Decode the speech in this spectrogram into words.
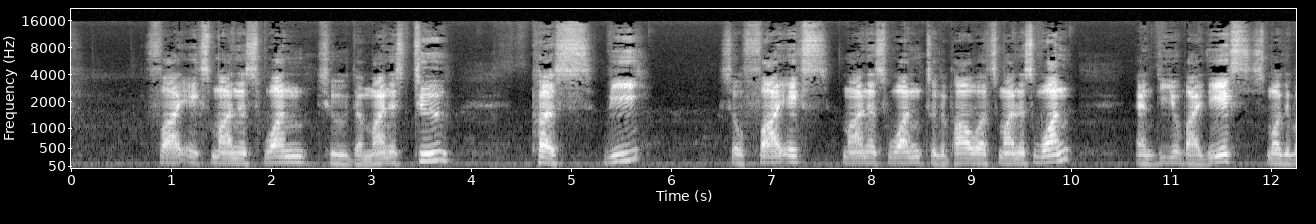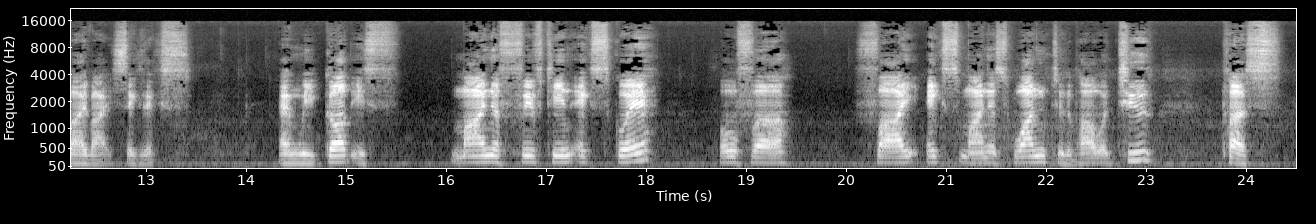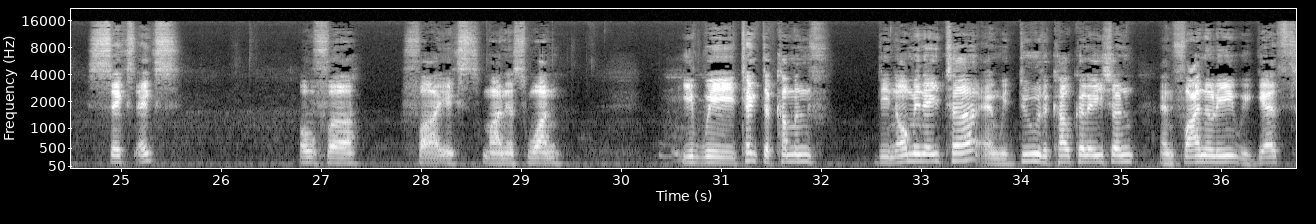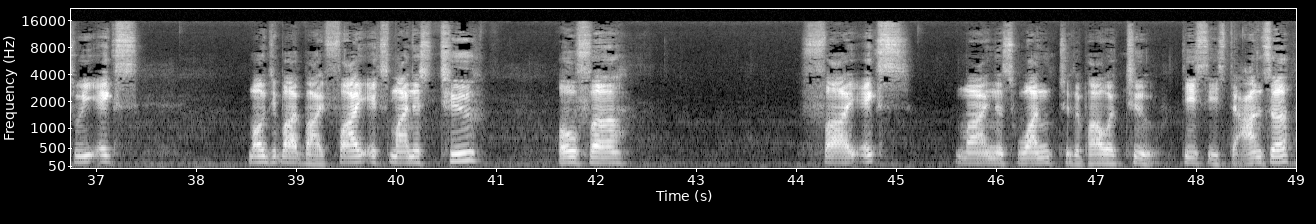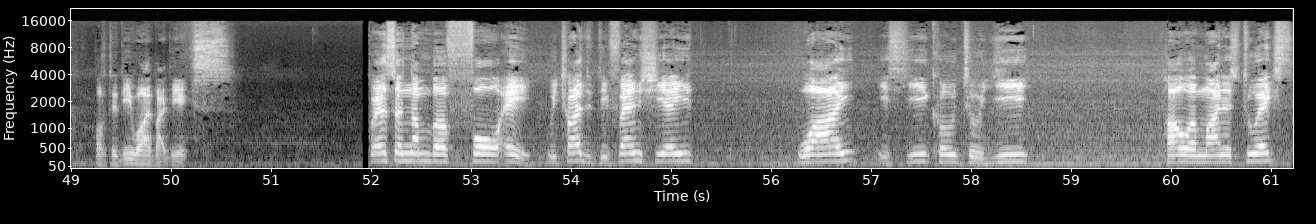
5x minus 1 to the minus 2 plus v. So 5x minus 1 to the power minus 1 and du by dx is multiplied by 6x and we got is minus 15x squared over 5x minus 1 to the power 2 plus 6x over 5x minus 1. If we take the common denominator and we do the calculation and finally we get 3x multiplied by 5x minus 2 over 5x minus 1 to the power 2. This is the answer of the dy by dx. Question number 4a. We try to differentiate y is equal to e power minus 2x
